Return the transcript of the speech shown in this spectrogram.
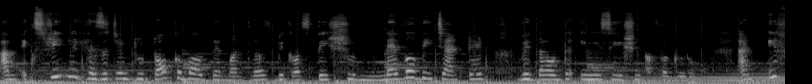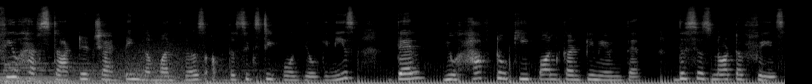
am extremely hesitant to talk about their mantras because they should never be chanted without the initiation of a guru. And if you have started chanting the mantras of the 64 yoginis, then you have to keep on continuing them. This is not a phase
